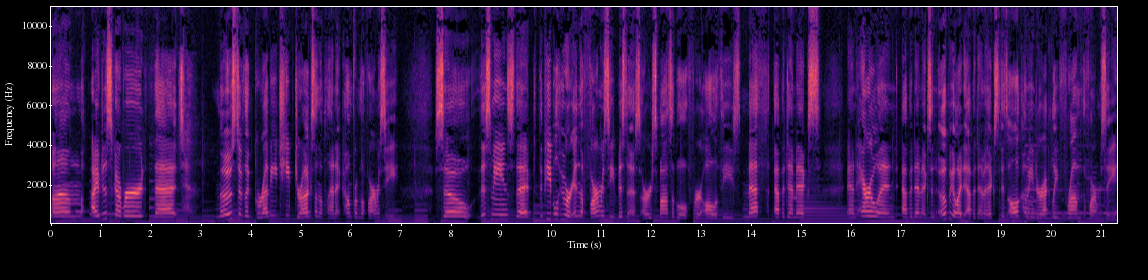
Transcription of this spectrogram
Um, I've discovered that most of the grubby, cheap drugs on the planet come from the pharmacy. So, this means that the people who are in the pharmacy business are responsible for all of these meth epidemics and heroin epidemics and opioid epidemics. It's all coming directly from the pharmacy.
